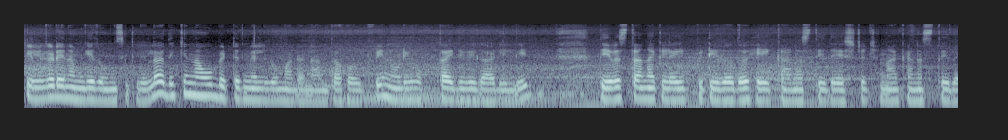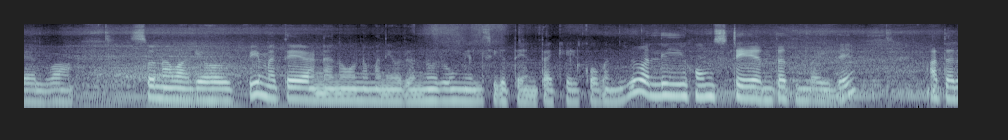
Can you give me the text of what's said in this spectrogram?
ಕೆಳಗಡೆ ನಮಗೆ ರೂಮ್ ಸಿಗಲಿಲ್ಲ. ಅದಕ್ಕೆ ನಾವು ಬೆಟ್ಟದ ಮೇಲೆ ರೂಮ್ ಮಾಡೋಣ ಅಂತ ಹೋದ್ವಿ. ನೋಡಿ ಹೋಗ್ತಾ ಇದ್ದೀವಿ ಗಾಡೀಲಿ. ದೇವಸ್ಥಾನಕ್ಕೆ ಲೈಟ್ ಬಿಟ್ಟಿರೋದು ಹೇಗೆ ಕಾಣಿಸ್ತಿದೆ? ಎಷ್ಟು ಚೆನ್ನಾಗಿ ಕಾಣಿಸ್ತಿದೆ ಅಲ್ವಾ? ಸೊ ನಾವು ಹಾಗೆ ಹೋದ್ವಿ. ಮತ್ತು ಅಣ್ಣನೂ ನಮ್ಮ ಮನೆಯವರನ್ನು ರೂಮ್ ಎಲ್ಲಿ ಸಿಗುತ್ತೆ ಅಂತ ಕೇಳ್ಕೊಬಂದ್ರು ಅಲ್ಲಿ ಹೋಮ್ ಸ್ಟೇ ಅಂತ ತುಂಬ ಇದೆ. ಆ ಥರ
